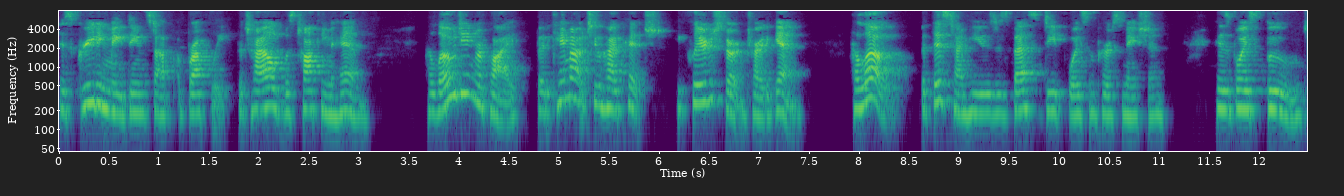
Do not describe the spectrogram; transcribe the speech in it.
This greeting made Dean stop abruptly. The child was talking to him. Hello, Dean replied, but it came out too high pitched. He cleared his throat and tried again. Hello, but this time he used his best deep voice impersonation. His voice boomed.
